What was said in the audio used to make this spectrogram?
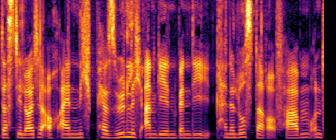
dass die Leute auch einen nicht persönlich angehen, wenn die keine Lust darauf haben. Und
